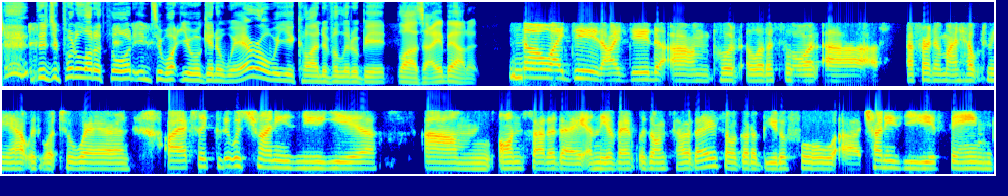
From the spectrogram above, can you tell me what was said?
Did you put a lot of thought into what you were going to wear, or were you kind of a little bit blasé about it? No, I did. I did um, put a lot of thought. Uh, a friend of mine helped me out with what to wear, and I actually because it was Chinese New Year um, on Saturday, and the event was on Saturday, so I got a beautiful uh, Chinese New Year themed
